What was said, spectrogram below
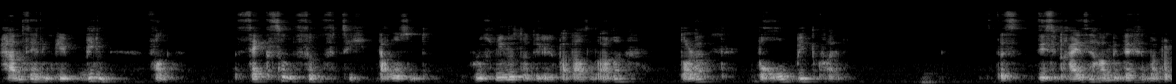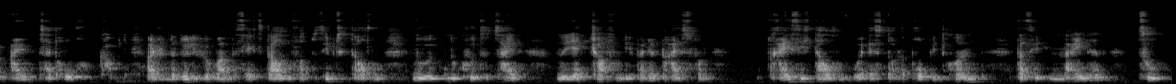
haben sie einen Gewinn von 56.000 plus minus natürlich ein paar tausend Euro, Dollar pro Bitcoin. Das, diese Preise haben wir letztes Mal beim Allzeithoch gehabt. Also natürlich, wir waren bei 60.000, fast bei 70.000, nur, nur kurze Zeit. Nur jetzt schaffen wir bei einem Preis von 30.000 US-Dollar pro Bitcoin, dass wir meinen zu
